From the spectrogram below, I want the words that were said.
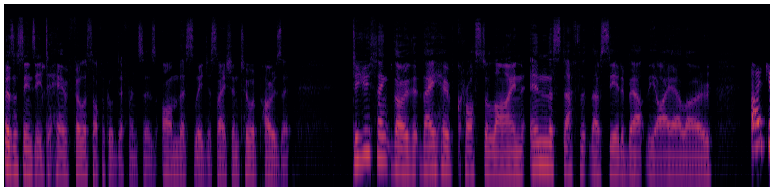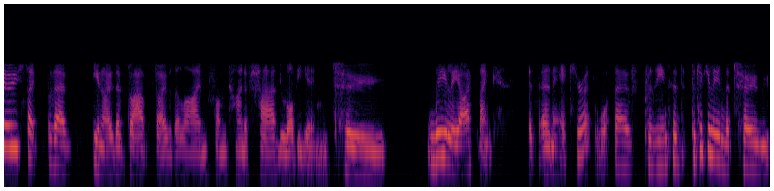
Business NZ to have philosophical differences on this legislation to oppose it. Do you think, though, that they have crossed a line in the stuff that they've said about the ILO? I do think they've, you know, they've glanced over the line from kind of hard lobbying to really, I think, it's inaccurate what they've presented, particularly in the two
